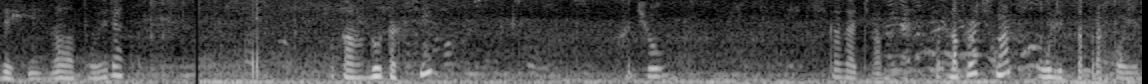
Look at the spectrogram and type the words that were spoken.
Здесь есть золотой ряд. Пока жду такси, хочу сказать вам. Вот напротив нас улица проходит.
